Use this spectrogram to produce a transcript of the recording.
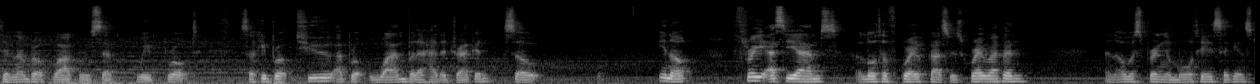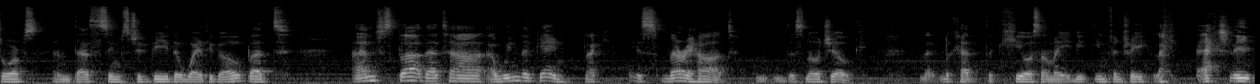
the number of Varghulfs that we brought. So he brought two, I brought one, but I had a dragon. So, you know, three SEMs, a lot of Graveguards with great weapon, and always bring a Mortis against dwarves, and that seems to be the way to go. But I'm just glad that uh, I win the game. Like it's very hard. There's no joke. Like look at the kills on my infantry. Like actually,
